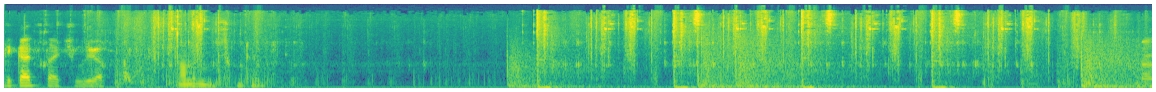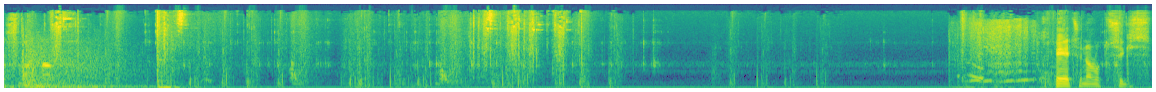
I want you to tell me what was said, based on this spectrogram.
Dikkat et açılıyor. Alır mı? Sıkıntı yok. B smoke'dan. B tünel 38.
